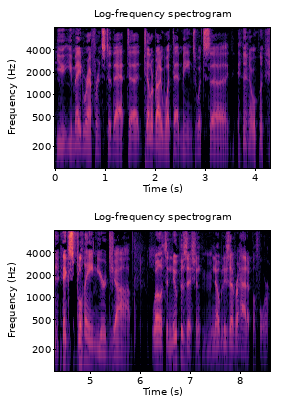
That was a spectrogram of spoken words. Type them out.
You you made reference to that. Uh, tell everybody what that means. What's uh, explain your job? Well, it's a new position. Nobody's ever had it before.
